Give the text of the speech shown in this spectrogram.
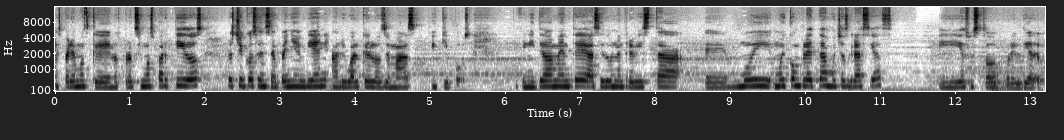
Esperemos que en los próximos partidos los chicos se desempeñen bien, al igual que los demás equipos. Definitivamente ha sido una entrevista eh, muy, muy completa, muchas gracias y eso es todo por el día de hoy.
